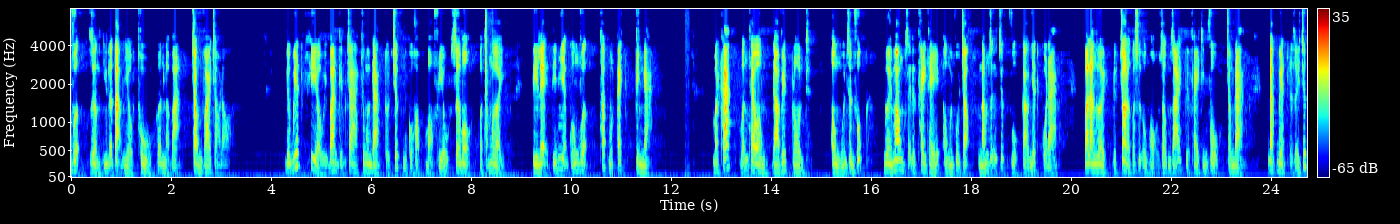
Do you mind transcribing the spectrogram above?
Vượng dường như đã tạo nhiều thù hơn là bạn trong vai trò đó. Được biết khi ở Ủy ban Kiểm tra Trung ương Đảng tổ chức một cuộc họp bỏ phiếu sơ bộ vào tháng 10, tỷ lệ tín nhiệm của ông Vượng thấp một cách kinh ngạc. Mặt khác, vẫn theo ông David Blunt, ông Nguyễn Xuân Phúc người mong sẽ được thay thế ông Nguyễn Phú Trọng nắm giữ chức vụ cao nhất của Đảng và là người được cho là có sự ủng hộ rộng rãi từ phe chính phủ trong Đảng, đặc biệt là giới chức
